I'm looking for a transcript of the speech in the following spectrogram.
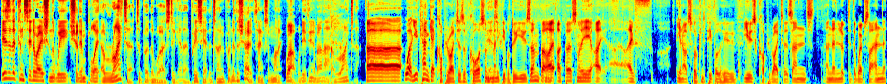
is it a consideration that we should employ a writer to put the words together? Appreciate the time you put into the show. Thanks, and Mike. Well, what do you think about that? A writer? Uh, well, you can get copywriters, of course, and Yes. many people do use them. But I, I personally, I- I've, you know, I've spoken to people who've used copywriters and and then looked at the website, and the,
